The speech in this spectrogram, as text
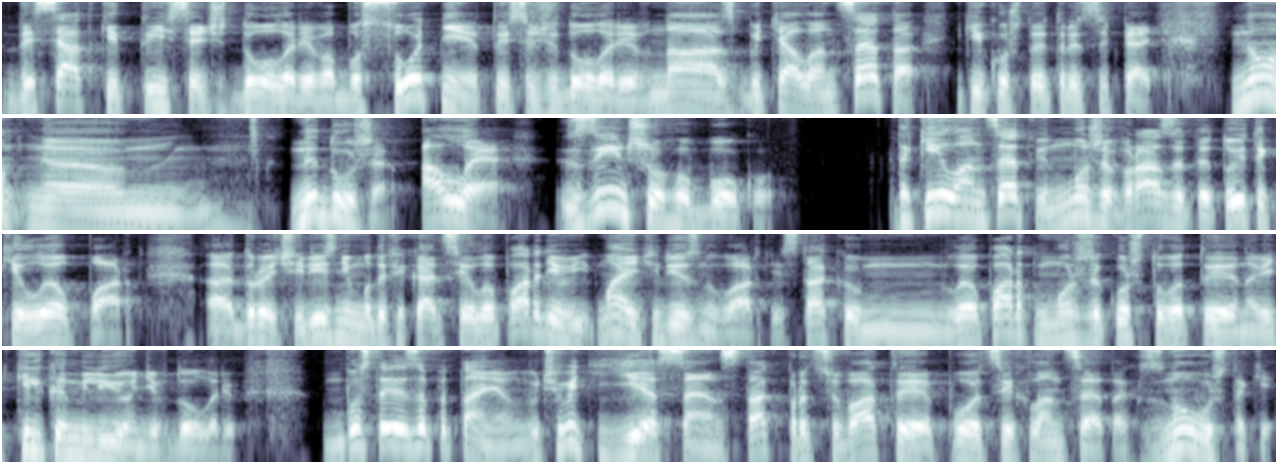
десятки тисяч доларів або сотні тисяч доларів на збиття ланцета, який коштує 35, ну, е, не дуже. Але з іншого боку, Такий ланцет він може вразити той такий леопард. Е, До речі, різні модифікації леопардів мають різну вартість. Так леопард може коштувати навіть кілька мільйонів доларів. Постає запитання: вочевидь, є сенс так працювати по цих ланцетах. Знову ж таки.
